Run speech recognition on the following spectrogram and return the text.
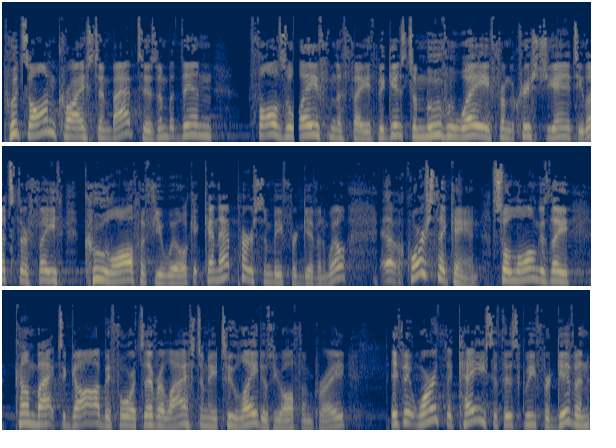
puts on Christ in baptism, but then falls away from the faith, begins to move away from Christianity, lets their faith cool off, if you will. Can that person be forgiven? Well, uh, of course they can, so long as they come back to God before it's everlastingly too late, as you often pray. If it weren't the case, if this could be forgiven,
